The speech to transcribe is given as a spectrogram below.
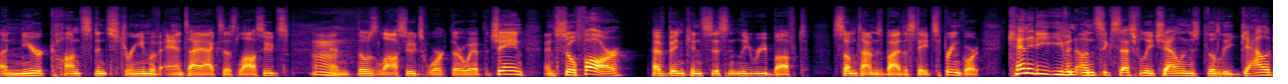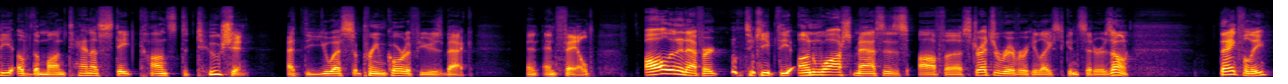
a near constant stream of anti access lawsuits. And those lawsuits work their way up the chain, and so far have been consistently rebuffed, sometimes by the state Supreme Court. Kennedy even unsuccessfully challenged the legality of the Montana state constitution at the U.S. Supreme Court a few years back and, and failed. All in an effort to keep the unwashed masses off a stretch of river he likes to consider his own. Thankfully,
